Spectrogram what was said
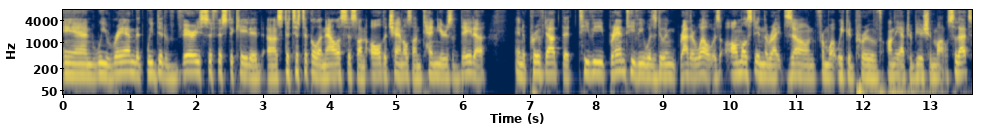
And we ran that, we did a very sophisticated uh, statistical analysis on all the channels on 10 years of data. And it proved out that TV, brand TV was doing rather well. It was almost in the right zone from what we could prove on the attribution model. So that's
